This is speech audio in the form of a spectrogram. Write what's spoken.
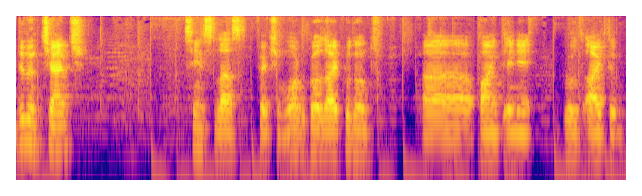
didn't change since last faction war because I couldn't uh, find any good item.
